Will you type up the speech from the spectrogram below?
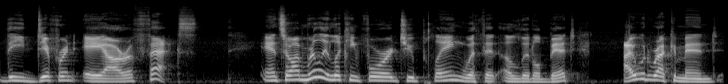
the different AR effects. And so I'm really looking forward to playing with it a little bit. I would recommend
